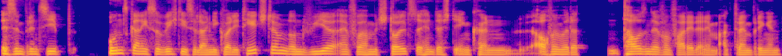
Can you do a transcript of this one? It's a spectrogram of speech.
ist im Prinzip uns gar nicht so wichtig, solange die Qualität stimmt und wir einfach mit Stolz dahinter stehen können, auch wenn wir da Tausende von Fahrrädern in den Markt reinbringen.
